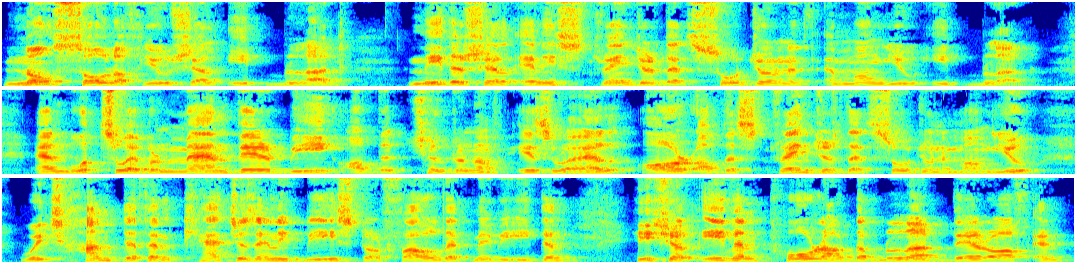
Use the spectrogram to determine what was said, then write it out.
no soul of you shall eat blood, neither shall any stranger that sojourneth among you eat blood. And whatsoever man there be of the children of Israel, or of the strangers that sojourn among you, which hunteth and catches any beast or fowl that may be eaten, he shall even pour out the blood thereof and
